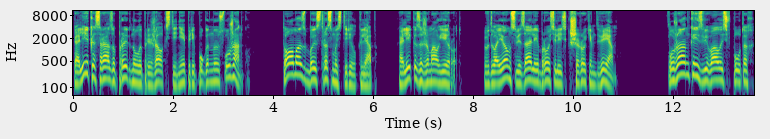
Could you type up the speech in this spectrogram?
Калика сразу прыгнул и прижал к стене перепуганную служанку. Томас быстро смастерил кляп. Калика зажимал ей рот. Вдвоем связали и бросились к широким дверям. Служанка извивалась в путах.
